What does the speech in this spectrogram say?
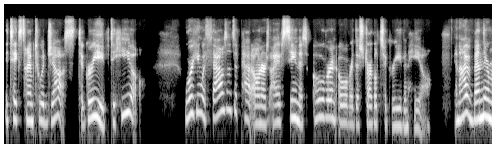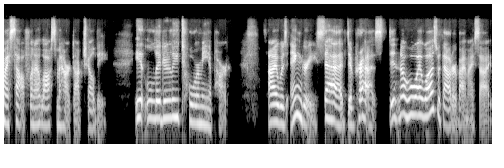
It takes time to adjust, to grieve, to heal. Working with thousands of pet owners, I have seen this over and over the struggle to grieve and heal. And I've been there myself when I lost my heart dog, Shelby. It literally tore me apart. I was angry, sad, depressed, didn't know who I was without her by my side.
